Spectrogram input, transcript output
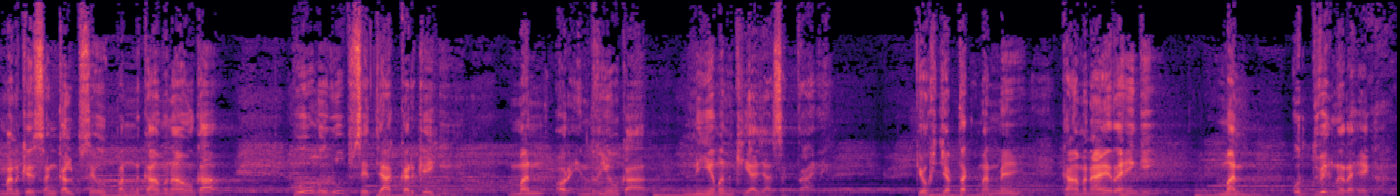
मन के संकल्प से उत्पन्न कामनाओं का पूर्ण रूप से त्याग करके ही मन और इंद्रियों का नियमन किया जा सकता है। क्योंकि जब तक मन में कामनाएँ रहेंगी, मन उद्विग्न रहेगा।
